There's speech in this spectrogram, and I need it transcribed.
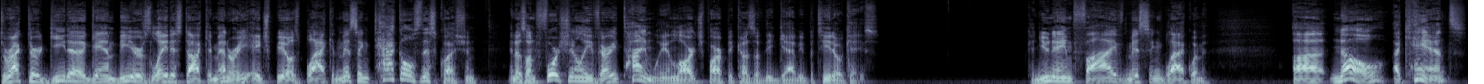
Director Geeta Gandbhir's latest documentary, HBO's Black and Missing, tackles this question and is unfortunately very timely in large part because of the Gabby Petito case. Can you name five missing black women? Uh, no, I can't.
